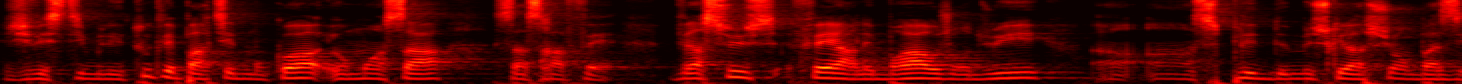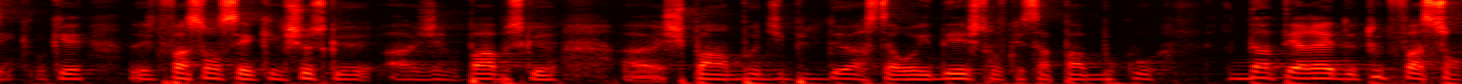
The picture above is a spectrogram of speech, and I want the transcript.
je vais stimuler toutes les parties de mon corps et au moins ça, ça sera fait. Versus faire les bras aujourd'hui, un, split de musculation basique. Ok, de toute façon c'est quelque chose que euh, j'aime pas parce que euh, je suis pas un bodybuilder stéroïdé. Je trouve que ça n'a pas beaucoup d'intérêt de toute façon.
